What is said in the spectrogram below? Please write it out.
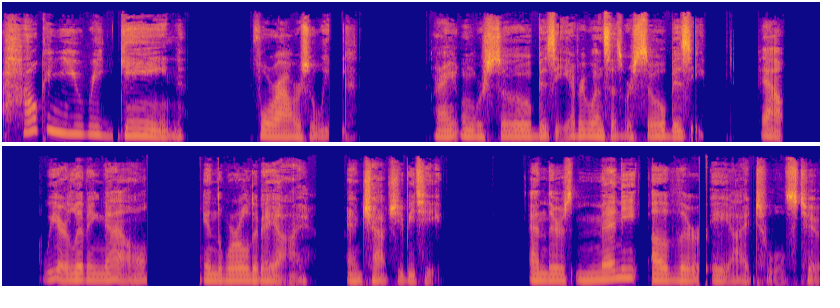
how can you regain four hours a week? right? When we're so busy. Everyone says we're so busy. Now, we are living now in the world of AI and ChatGPT. And there's many other AI tools too.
